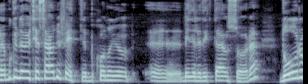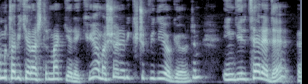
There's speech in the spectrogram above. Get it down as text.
Ee, bugün de böyle tesadüf etti bu konuyu e, belirledikten sonra. Doğru mu tabii ki araştırmak gerekiyor ama şöyle bir küçük video gördüm. İngiltere'de e,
